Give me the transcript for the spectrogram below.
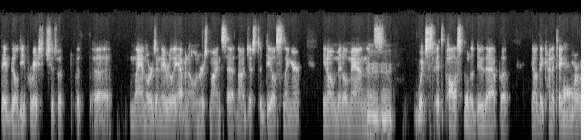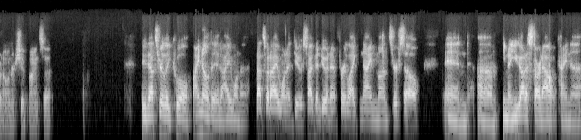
They've built deep relationships with with uh, landlords, and they really have an owner's mindset, not just a deal slinger you know middleman that's mm-hmm. which it's possible to do that but you know they kind of take yeah. more of an ownership mindset dude that's really cool i know that i want to that's what i want to do so i've been doing it for like nine months or so and um, you know you got to start out kind of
